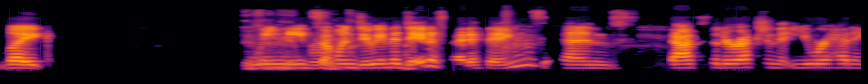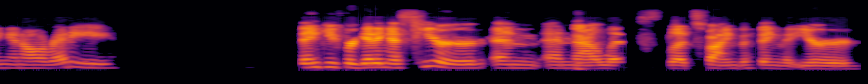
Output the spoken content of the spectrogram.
Like if we need broke. someone doing the data side of things and that's the direction that you were heading in already. Thank you for getting us here and and now let's let's find the thing that you're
